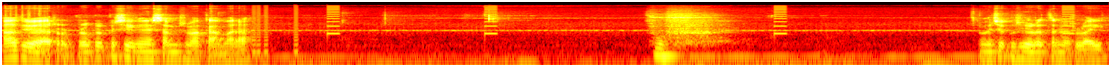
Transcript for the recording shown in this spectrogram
Audio error, pero creo que sigue en esa misma cámara. Uf. A ver si consigo retenerlo ahí.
